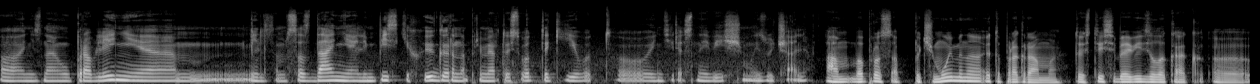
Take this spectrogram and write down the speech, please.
не знаю, управление или там создание Олимпийских игр, например. То есть вот такие вот э, интересные вещи мы изучали. А вопрос, а почему именно эта программа? То есть ты себя видела как э,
